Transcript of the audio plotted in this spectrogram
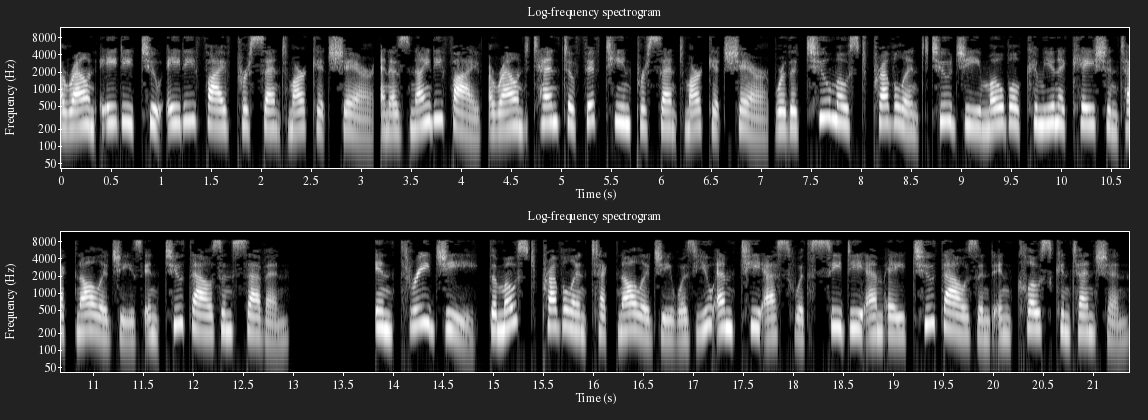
around 80-85% market share and IS-95 around 10-15% market share were the two most prevalent 2G mobile communication technologies in 2007. In 3G, the most prevalent technology was UMTS with CDMA 2000 in close contention.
